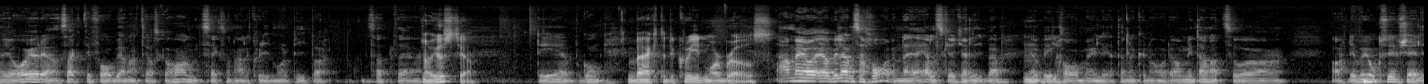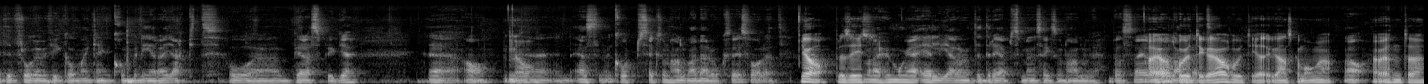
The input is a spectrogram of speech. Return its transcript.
det. Jag har ju redan sagt till Fabian att jag ska ha en 6,5 Creedmoor-pipa. Så att eh, Ja, just ja. det är på gång. Back to the Creedmoor bros. Ja, men jag, jag vill ens ha den där. Jag älskar kalibern. Jag vill ha möjligheten att kunna ha det. Om inte annat så... Ja, det var ju också i och för sig lite fråga vi fick om man kan kombinera jakt och eh, PRS-bygge. Eh, ja, Ja. Eh, en, en kort 6,5 där också är svaret. Ja, precis. Menar, hur många älgar har inte dräpts med en 6,5 bössa i Ja, jag har skjutit, jag har skjutit ganska många. Ja. Jag vet inte,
